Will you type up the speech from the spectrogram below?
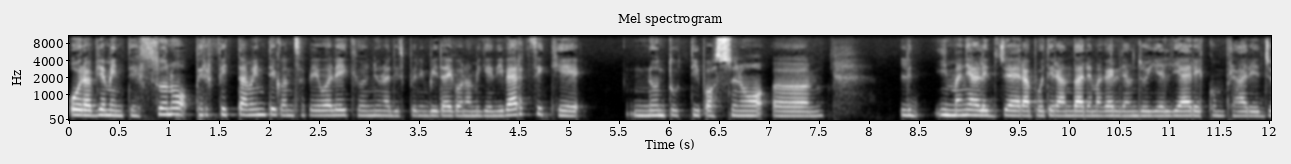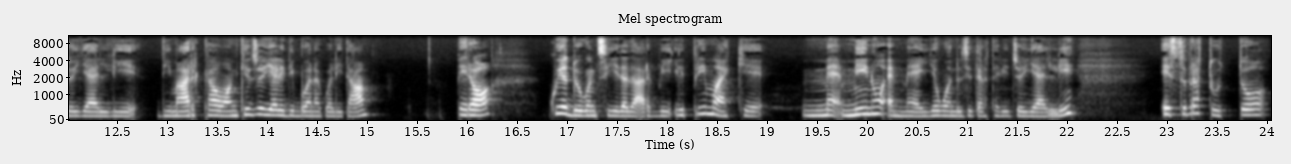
Ora, ovviamente, sono perfettamente consapevole che ognuno ha disponibilità economiche diverse che non tutti possono uh, in maniera leggera poter andare magari da un gioielliere e comprare gioielli di marca o anche gioielli di buona qualità, però qui ho due consigli da darvi. Il primo è che me- meno è meglio quando si tratta di gioielli e soprattutto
